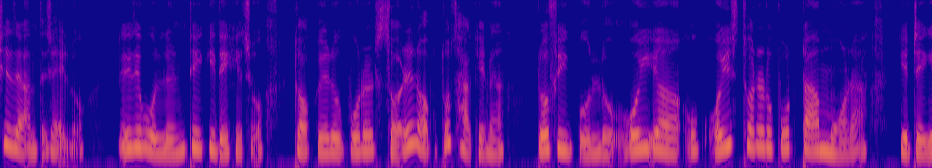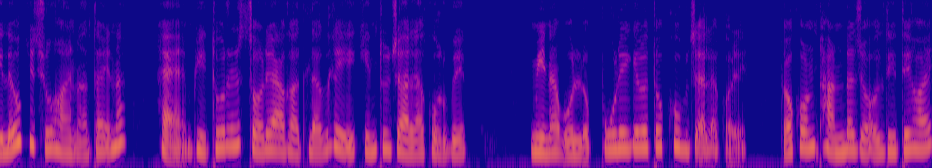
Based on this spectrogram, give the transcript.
সে জানতে চাইলো। দিদি বললেন, ঠিকই দেখেছ, ত্বকের উপরের স্তরে রক্ত থাকে না। রফিক বলল, ওই ওই স্তরের উপরটা মরা, কেটে গেলেও কিছু হয় না, তাই না? হ্যাঁ ভিতরের স্তরে আঘাত লাগলেই কিন্তু জ্বালা করবে। মিনা বলল, পুড়ে গেলে তো খুব জ্বালা করে, তখন ঠান্ডা জল দিতে হয়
